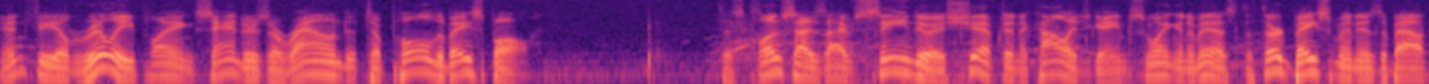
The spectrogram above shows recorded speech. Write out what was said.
Infield really playing Sanders around to pull the baseball. It's as close as I've seen to a shift in a college game, swing and a miss. The third baseman is about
